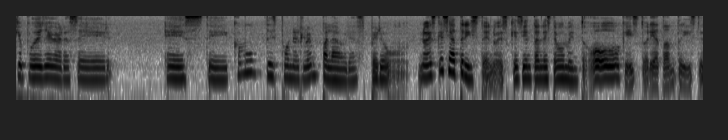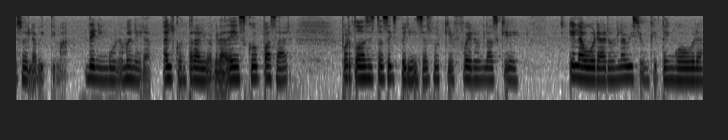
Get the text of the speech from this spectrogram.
que puede llegar a ser, este, ¿cómo disponerlo en palabras? Pero no es que sea triste, no es que sienta en este momento, oh, qué historia tan triste, soy la víctima. De ninguna manera. Al contrario, agradezco pasar por todas estas experiencias porque fueron las que elaboraron la visión que tengo ahora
